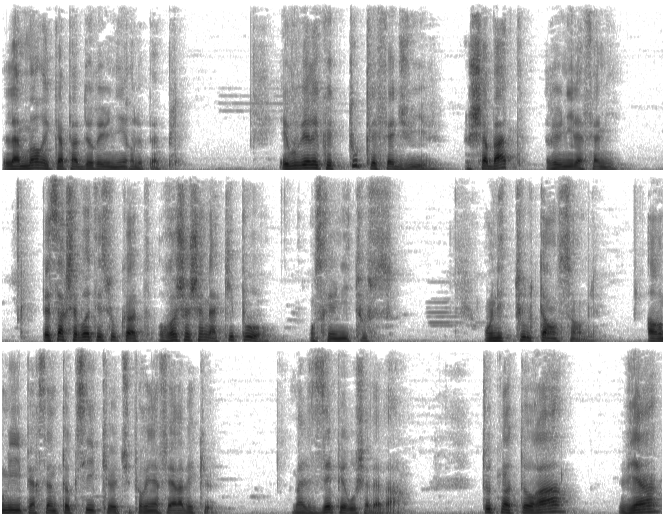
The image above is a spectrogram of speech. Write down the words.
La mort est capable de réunir le peuple. Et vous verrez que toutes les fêtes juives, le Shabbat réunit la famille. Pessah, Shavuot et Sukkot, Rosh Hashanah, Kippour, on se réunit tous. On est tout le temps ensemble. Hormis personnes toxiques, tu peux rien faire avec eux. Toute notre Torah vient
